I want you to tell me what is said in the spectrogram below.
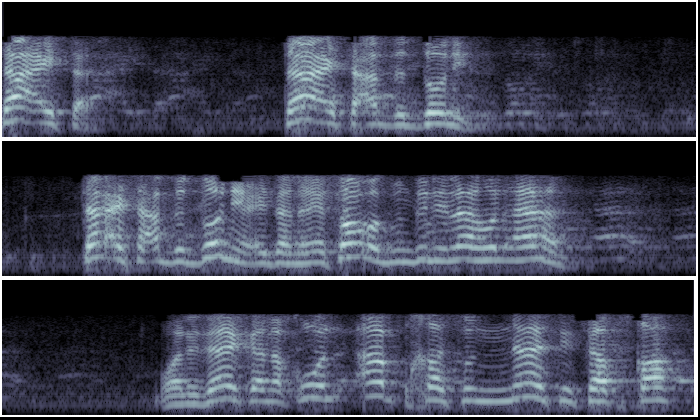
تعس. تعس عبد الدنيا. تعس عبد الدنيا. إذا هي تعبد من دون الله الآن. ولذلك نقول أبخس الناس سفقة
